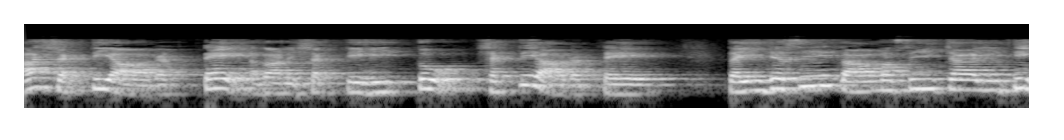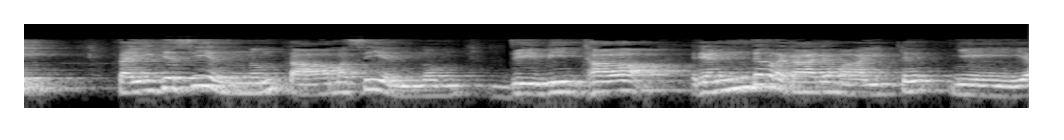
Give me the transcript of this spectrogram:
ആ ശക്തിയാകട്ടെ അതാണ് ശക്തിഹിത്തു ശക്തിയാകട്ടെ. തൈജസി താമസി ചായിതി തൈജസി എന്നും താമസി എന്നും ദ്വിവിധ. രണ്ട് പ്രകാരമായിട്ട് ജ്ഞേയ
